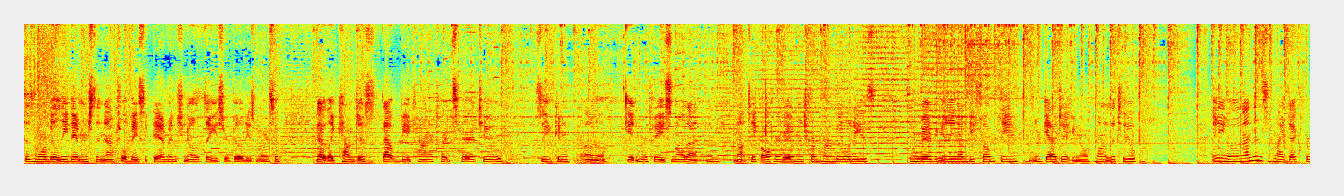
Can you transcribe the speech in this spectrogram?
does more ability damage than actual basic damage, you know, if they use their abilities more, so that, like, countess, that would be a counter towards her too, so you can, uh, get in her face and all that and not take all her damage from her abilities. In the very beginning that'd be something, or gadget, you know, one of the two. Anywho, and that is my deck for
